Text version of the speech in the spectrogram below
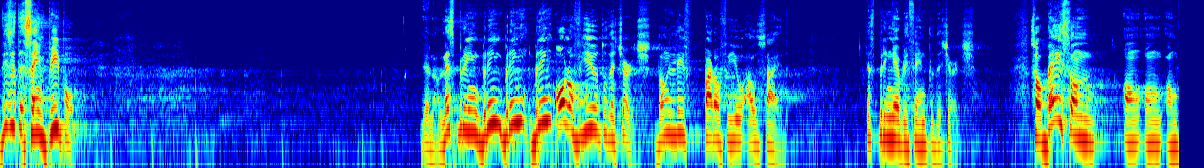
This is the same people. You know, let's bring, bring, bring, bring all of you to the church. Don't leave part of you outside. Just bring everything to the church. So, based on, on, on,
